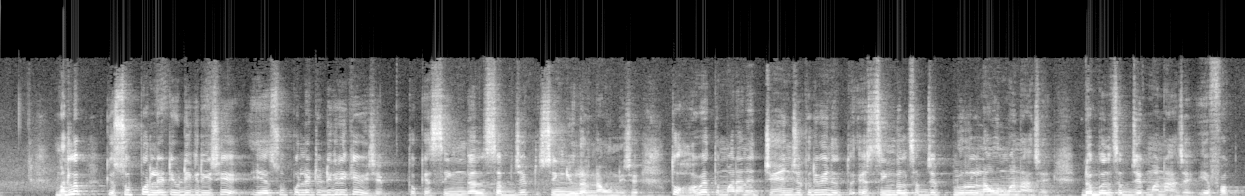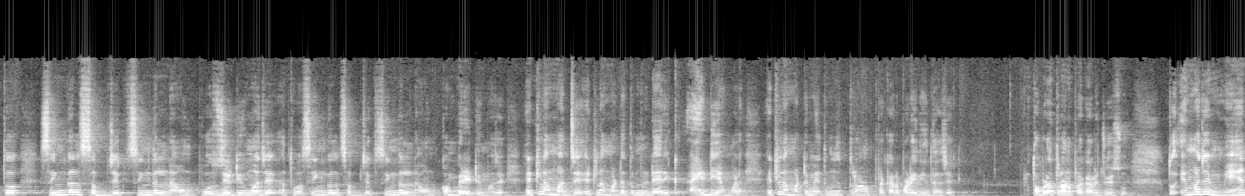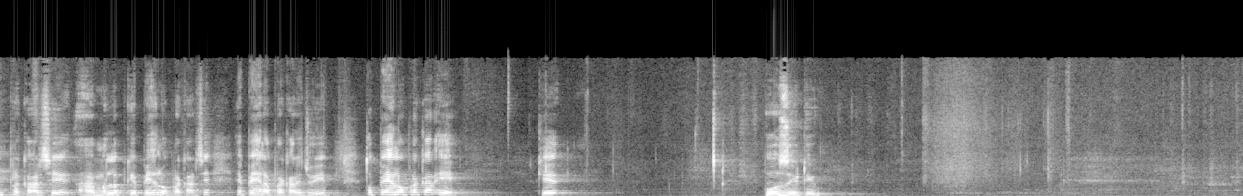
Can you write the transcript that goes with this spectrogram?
મતલબ કે સુપરલેટિવ ડિગ્રી છે, એ સુપરલેટિવ ડિગ્રી કેવી છે? તો કે સિંગલ સબ્જેક્ટ સિંગ્યુલર નાઉનની છે. તો હવે તમારે આને ચેન્જ કરવી ને, તો એ સિંગલ સબ્જેક્ટ પ્લુરલ નાઉનમાં ના જાય. ડબલ સબ્જેક્ટમાં ના જાય. એ ફક્ત સિંગલ સબ્જેક્ટ સિંગલ નાઉન પોઝિટિવમાં જાય અથવા સિંગલ સબ્જેક્ટ સિંગલ નાઉન કમ્પેરેટિવમાં જાય. એટલામાં જ જાય. એટલા માટે તમને ડાયરેક્ટ આઈડિયા મળે. એટલા માટે મેં તમને ત્રણ પ્રકાર પાડી દીધા છે. તો આપણે ત્રણ પ્રકાર જોઈશું. તો એમાં જે મેઇન પ્રકાર છે મતલબ કે પહેલો પ્રકાર છે, એ પહેલા પ્રકારે જોઈએ. તો પહેલો પ્રકાર એ કે પોઝિટિવ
